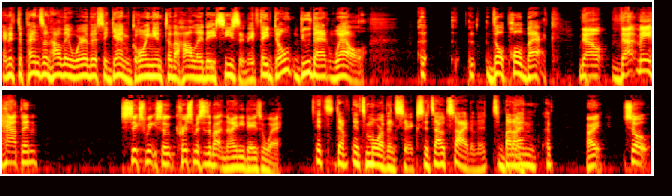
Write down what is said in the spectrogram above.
and it depends on how they wear this again going into the holiday season. If they don't do that well, uh, they'll pull back. Now, that may happen six weeks. So Christmas is about 90 days away. It's def- it's more than six. It's outside of it, but Okay. I'm. I, All right. So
